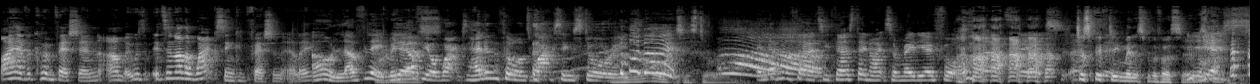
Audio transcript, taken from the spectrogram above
I have a confession. Um, it was. It's another waxing confession, Ellie. Oh, lovely. We Yes. love your wax. Helen Thorne's waxing story. Another waxing story. Eleven thirty Thursday nights on Radio Four. That's it. Just 15 minutes for the first series. Yes.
